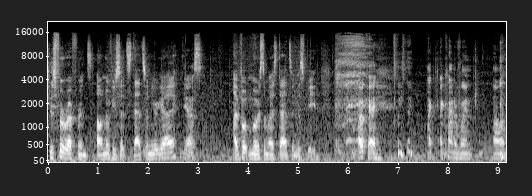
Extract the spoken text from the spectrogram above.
Just for reference, I don't know if you set stats on your guy. Yes. I put most of my stats into speed. Okay. I, I kind of went. Um,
